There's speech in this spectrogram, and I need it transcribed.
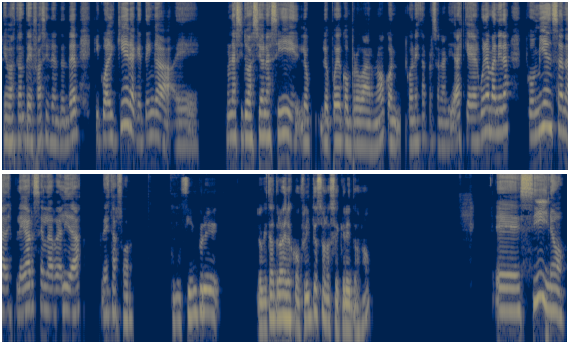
es bastante fácil de entender y cualquiera que tenga eh, una situación así lo, puede comprobar, ¿no? Con, con estas personalidades que de alguna manera comienzan a desplegarse en la realidad de esta forma como siempre, lo que está atrás de los conflictos son los secretos, ¿no? Eh, sí y no,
